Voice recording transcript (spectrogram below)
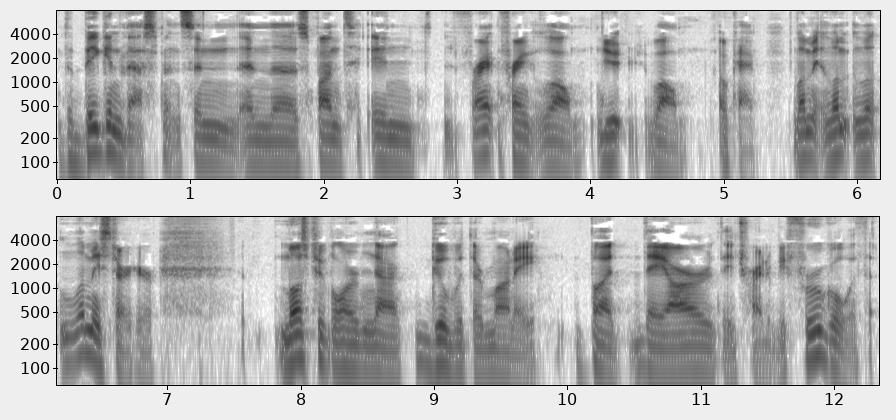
the big investments and and the spont in frank frank well you well okay. Let me let, let me start here. Most people are not good with their money but they are they try to be frugal with it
